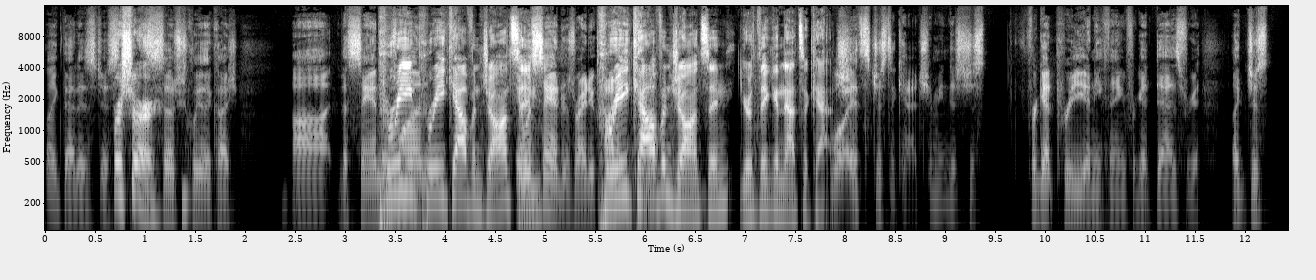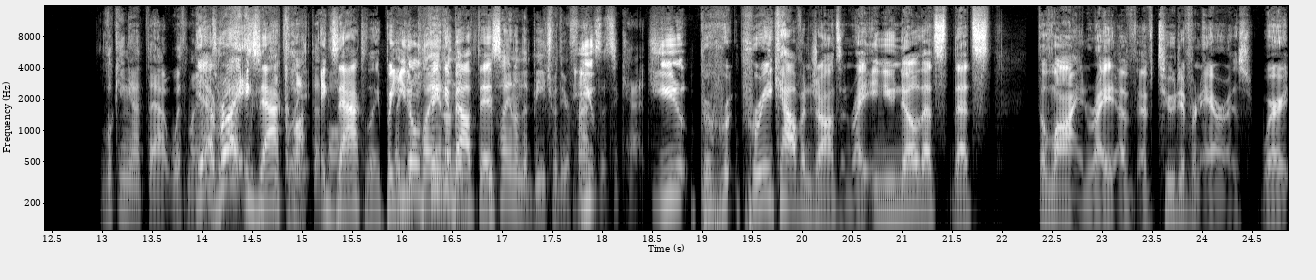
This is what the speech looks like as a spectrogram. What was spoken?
Like that is just For sure. such clearly the catch. Uh, the Sanders Pre one, pre Calvin Johnson. it was Sanders, right? who caught it pre in front of- Calvin Johnson, you're thinking that's a catch. Well, it's just a catch. I mean, just just forget pre anything, forget Dez, forget like just looking at that with my yeah, right, eyes, exactly, caught that ball. exactly. But Like, you don't think on the- about You're this. playing on the beach with your friends. You- it's a catch. you pre Calvin Johnson, right? And you know that's that's the line, right? Of of two different eras where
